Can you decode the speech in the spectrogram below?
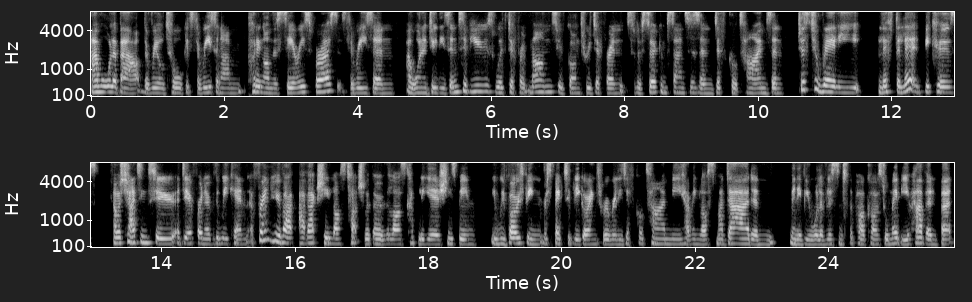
I'm all about the real talk. It's the reason I'm putting on this series for us. It's the reason I want to do these interviews with different moms who've gone through different sort of circumstances and difficult times and just to really lift the lid because I was chatting to a dear friend over the weekend, a friend who I've, I've actually lost touch with over the last couple of years. She's been, we've both been respectively going through a really difficult time, me having lost my dad and many of you will have listened to the podcast, or maybe you haven't, but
